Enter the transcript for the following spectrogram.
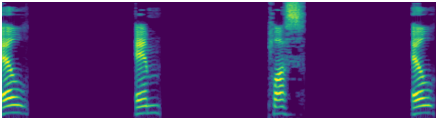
L M plus L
